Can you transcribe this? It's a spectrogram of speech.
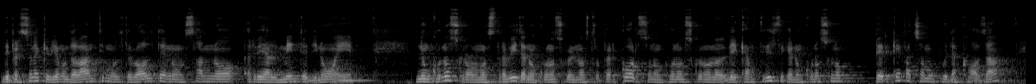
le persone che abbiamo davanti molte volte non sanno realmente di noi. Non conoscono la nostra vita, non conoscono il nostro percorso, non conoscono le caratteristiche, non conoscono perché facciamo quella cosa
